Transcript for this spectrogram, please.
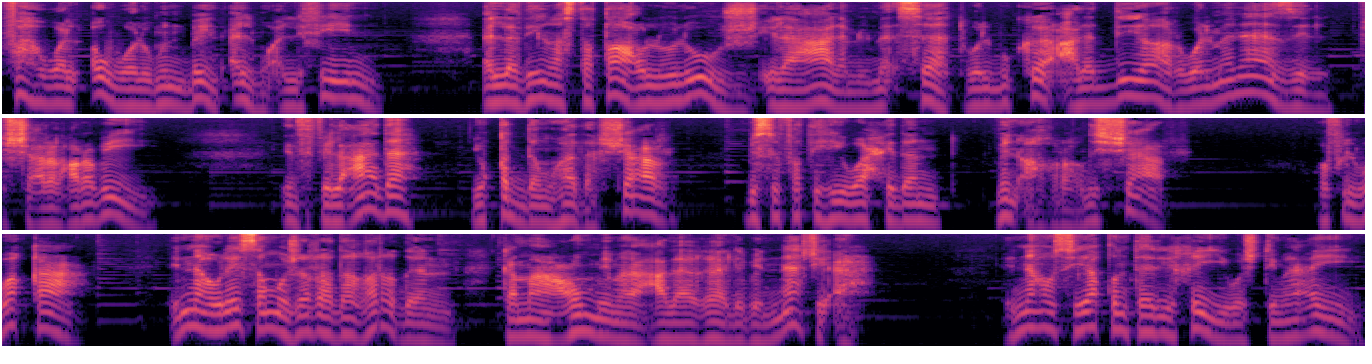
فهو الأول من بين المؤلفين الذين استطاعوا الولوج إلى عالم المأساة والبكاء على الديار والمنازل في الشعر العربي. إذ في العادة يقدم هذا الشعر بصفته واحدا من أغراض الشعر. وفي الواقع إنه ليس مجرد غرض كما عمم على غالب الناشئة. إنه سياق تاريخي واجتماعي.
